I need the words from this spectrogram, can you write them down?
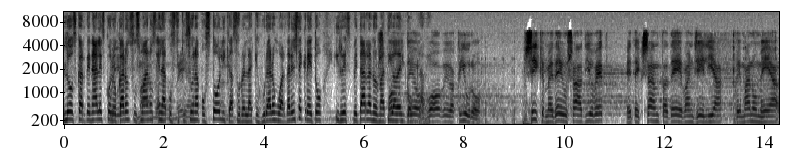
Los cardenales colocaron sus manos en la Constitución Apostólica sobre la que juraron guardar el secreto y respetar la normativa del cónclave et exanta de evangelia mano mea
